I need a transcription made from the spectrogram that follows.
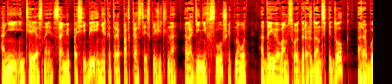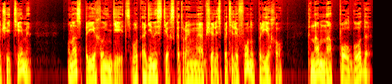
Они интересны сами по себе, и некоторые подкасты исключительно ради них слушать. Но вот отдаю я вам свой гражданский долг о рабочей теме, у нас приехал индеец. Вот один из тех, с которыми мы общались по телефону, приехал к нам на полгода.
